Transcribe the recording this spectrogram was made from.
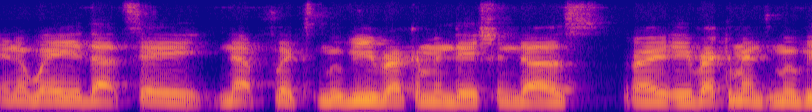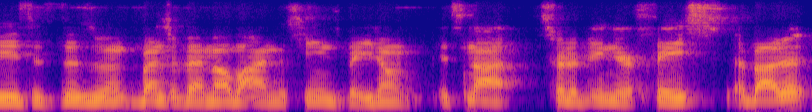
in a way that say Netflix movie recommendation does, right? It recommends movies. It's, there's a bunch of ML behind the scenes, but you don't, it's not sort of in your face about it.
